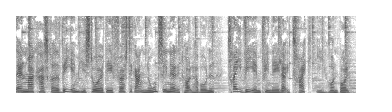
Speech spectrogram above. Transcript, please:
Danmark har skrevet VM-historie. Det er første gang nogensinde, at et hold har vundet tre VM-finaler i træk i håndbold.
